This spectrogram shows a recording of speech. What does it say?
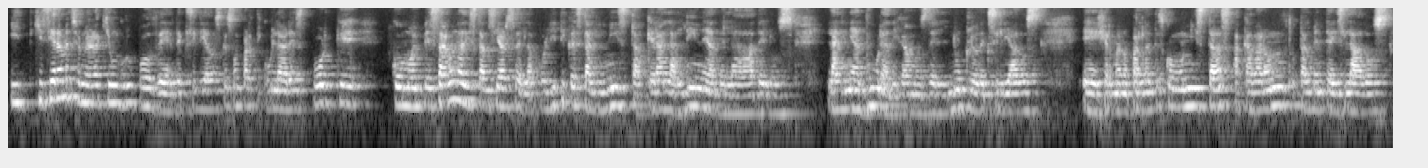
Y quisiera mencionar aquí un grupo de, de exiliados que son particulares porque como empezaron a distanciarse de la política estalinista, que era la línea de, la, de los, la línea dura, digamos, del núcleo de exiliados, eh, germanoparlantes comunistas acabaron totalmente aislados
